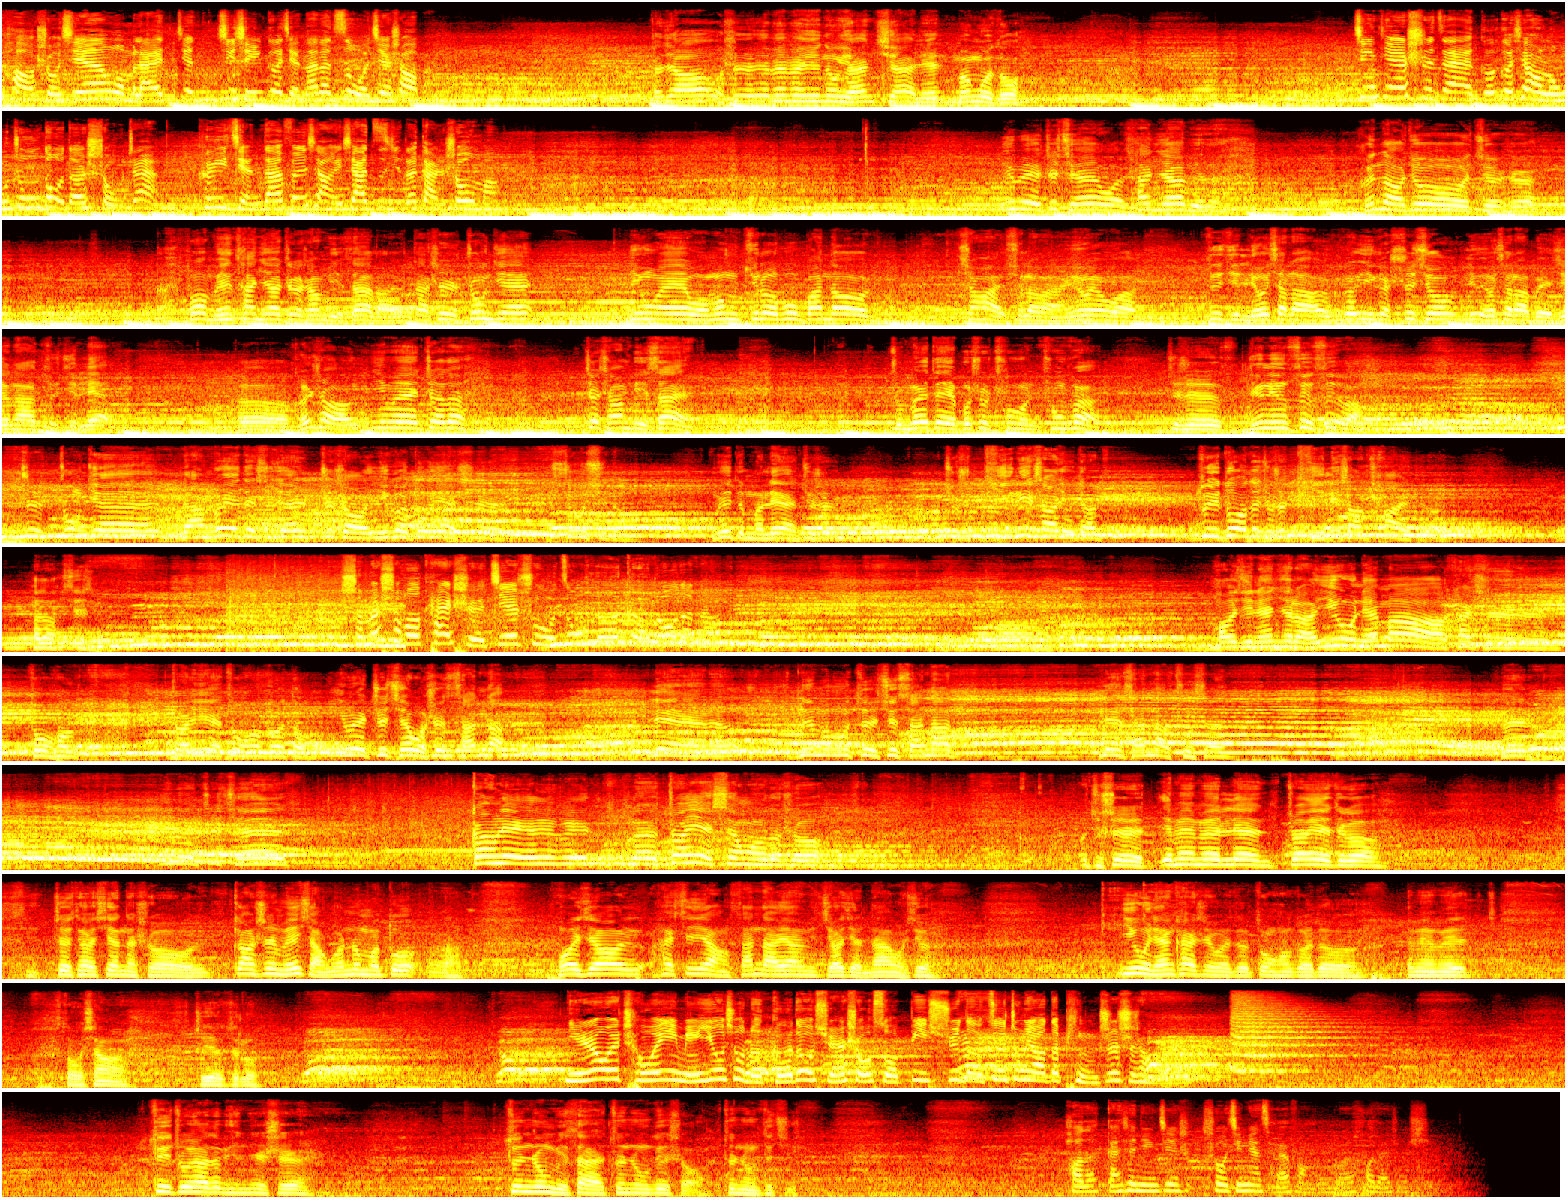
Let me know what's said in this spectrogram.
好，首先我们来进进行一个简单的自我介绍吧。大家好，我是 MMA 运动员齐海林，蒙古族。今天是在格格巷龙中斗的首战，可以简单分享一下自己的感受吗？因为之前我参加比赛，很早就就是报名参加这场比赛了，但是中间因为我们俱乐部搬到上海去了嘛，因为我自己留下了一个师兄留下了北京呢，自己练，呃，很少因为这段这场比赛准备的也不是充充分。就是零零碎碎吧，这中间两个月的时间，至少一个多月是休息的，没怎么练，就是就是体力上有点，最多的就是体力上差一点。好的，谢谢。什么时候开始接触综合格斗的？好几年前了，一五年吧，开始综合专业综合格斗，因为之前我是散打练。内蒙古自治区散打练散打出身，对，因为之前刚练 MMA 专业项目的时候，就是 MMA 练专业这个这条线的时候，当时没想过那么多啊。我教还是一样，散打样比较简单，我就一五年开始我就综合格斗 MMA 走向职业之路。你认为成为一名优秀的格斗选手所必须的最重要的品质是什么？最重要的品质是尊重比赛、尊重对手、尊重自己。好的，感谢您接受今天采访，我们后台休息。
